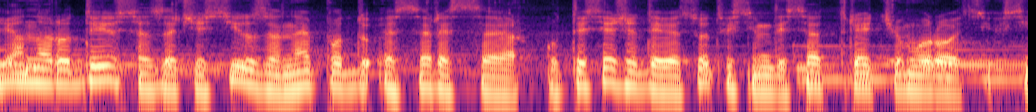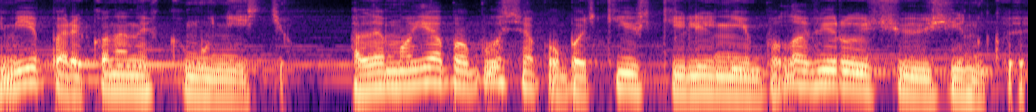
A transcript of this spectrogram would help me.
Я народився за часів занепаду СРСР у 1983 році в сім'ї переконаних комуністів. Але моя бабуся по батьківській лінії була віруючою жінкою,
